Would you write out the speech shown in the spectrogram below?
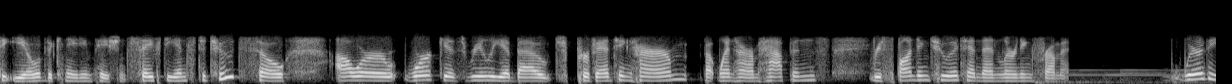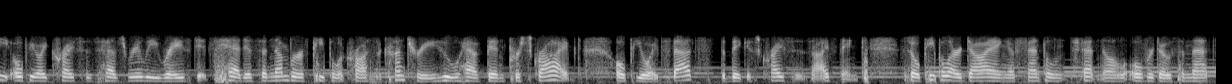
CEO of the Canadian Patient Safety Institute. So, our work is really about preventing harm, but when harm happens, responding to it, and then learning from it. Where the opioid crisis has really raised its head is the number of people across the country who have been prescribed opioids. That's the biggest crisis, I think. So people are dying of fentanyl, fentanyl overdose, and that's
